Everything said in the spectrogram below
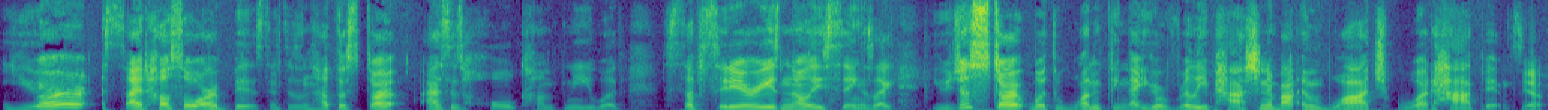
your side hustle or business doesn't have to start as this whole company with subsidiaries and all these things. Like you just start with one thing that you're really passionate about and watch what happens. Yep.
